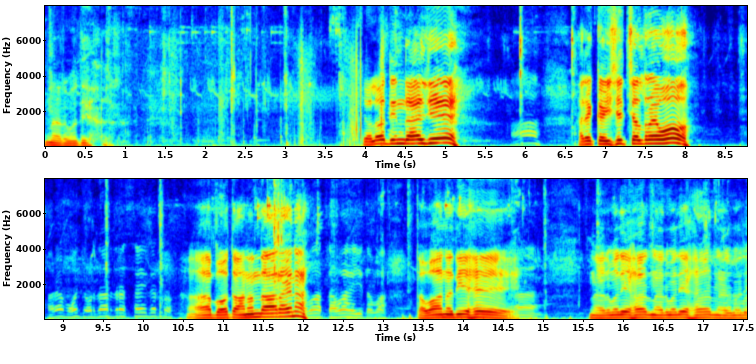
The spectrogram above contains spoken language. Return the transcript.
नर्मदे हर। चलो दीनदयाल जी। हाँ। अरे कैसे चल रहे हो? अरे बहुत जोरदार दृश्य है इधर तो। हाँ बहुत आनंद आ रहा है ना? तवा तवा है ये तवा। तवा नदी है। हाँ, नर्मदे हर नर्मदे हर नर्मदे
